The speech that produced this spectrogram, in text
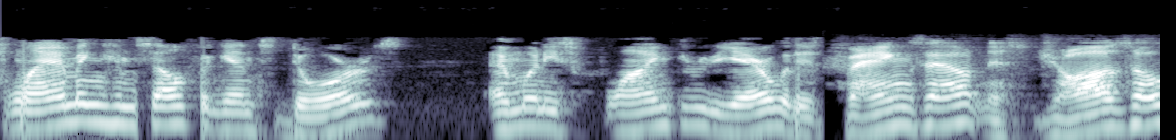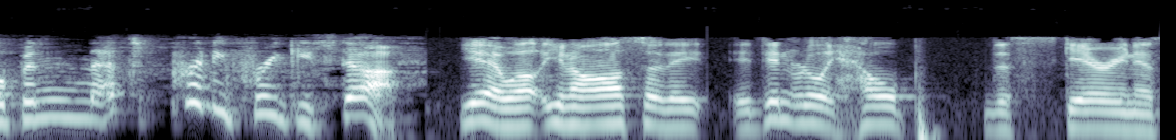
slamming himself against doors, and when he's flying through the air with his fangs out and his jaws open, that's pretty freaky stuff. Yeah, well, you know, also they it didn't really help the scariness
